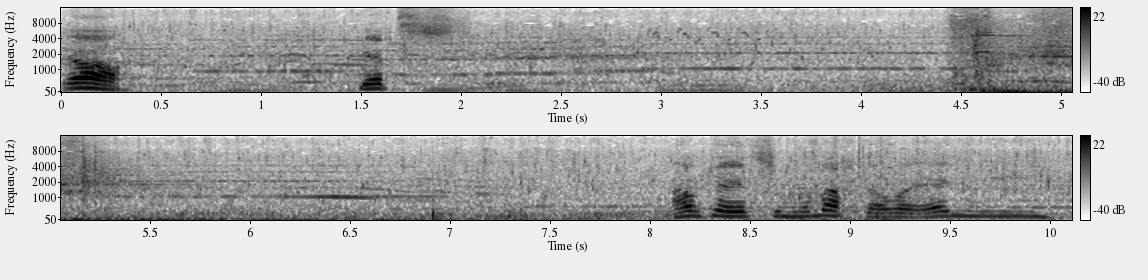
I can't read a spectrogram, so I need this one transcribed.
Ja. jetzt. Hab ich ja jetzt schon gemacht, aber irgendwie...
